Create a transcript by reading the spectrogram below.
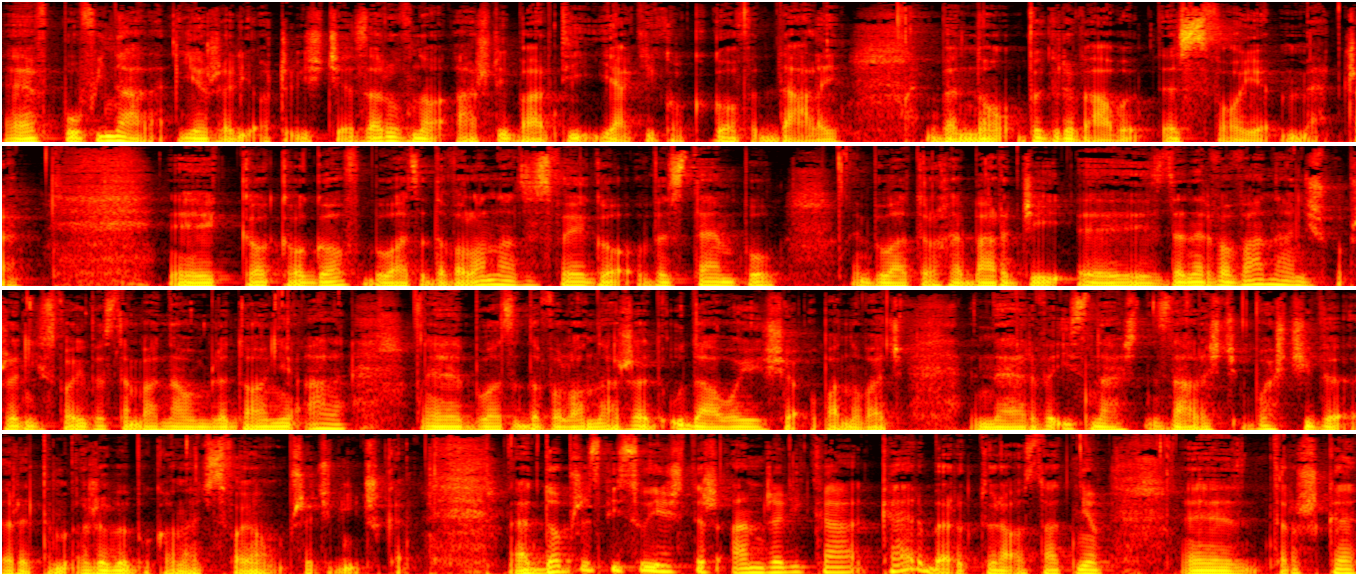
w półfinale, jeżeli oczywiście zarówno Ashley Barty, jak i Kokogow dalej będą wygrywały swoje mecze. Kokogow była zadowolona ze swojego występu, była trochę bardziej zdenerwowana niż w poprzednich swoich występach na Wimbledonie, ale była zadowolona, że udało jej się opanować nerwy i znaleźć właściwy rytm, żeby pokonać swoją przeciwniczkę. Dobrze spisuje się też Angelika Kerber, która ostatnio e, troszkę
